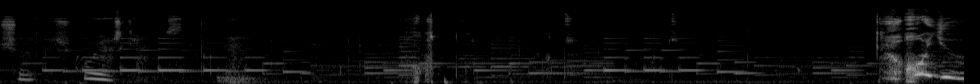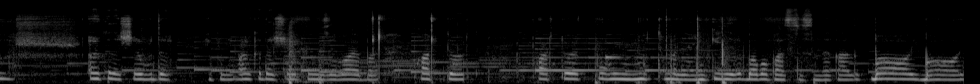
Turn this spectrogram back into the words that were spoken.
şöyle, şu uyar Hayır. Arkadaşlar burada yapalım. Arkadaşlar hepinize bay bay. Part 4. Part 4 bugün muhtemelen gelir. Baba pastasında kaldık. Bay bay.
